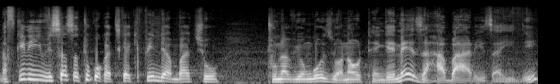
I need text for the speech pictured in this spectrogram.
Nafikiri hivi sasa tuko katika kipindi ambacho tuna viongozi wanaotengeneza habari zaidi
